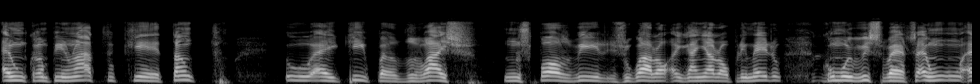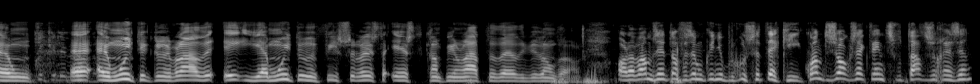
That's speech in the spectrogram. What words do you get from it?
é um campeonato que tanto a equipa de baixo nos pode vir jogar e ganhar ao primeiro, como vice-versa. É, um, é, um, é, é, muito equilibrado e, e, é muito difícil este, este campeonato da Divisão de Honra. Ora, vamos então fazer um bocadinho o percurso até aqui. Quantos jogos é que tem disputados o Rezende?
